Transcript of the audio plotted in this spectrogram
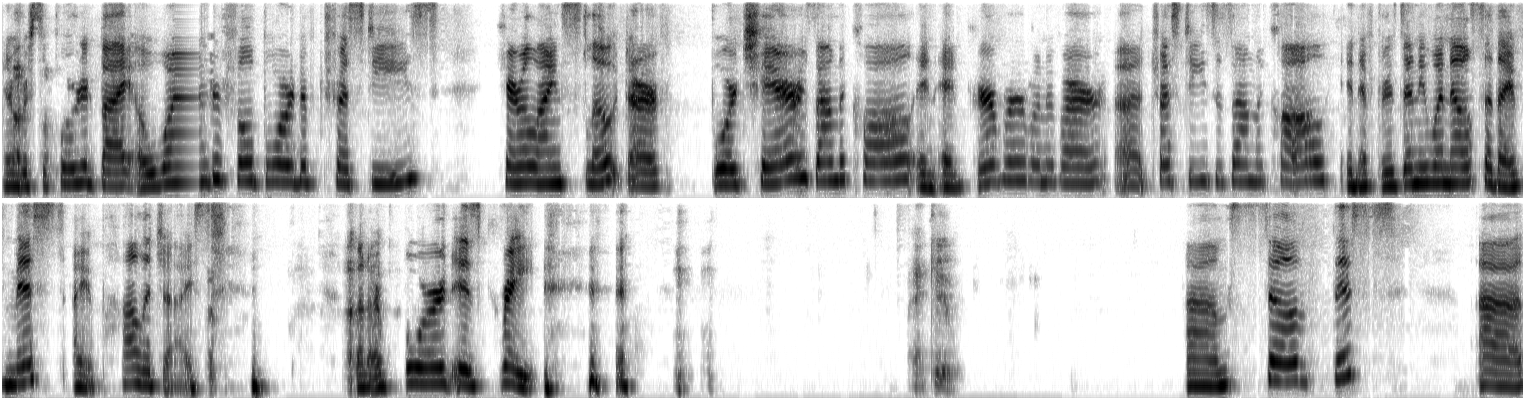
and we're supported by a wonderful board of trustees. Caroline Sloat, our board chair, is on the call, and Ed Gerber, one of our uh, trustees, is on the call. And if there's anyone else that I've missed, I apologize. but our board is great. Thank you. Um, so this uh,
